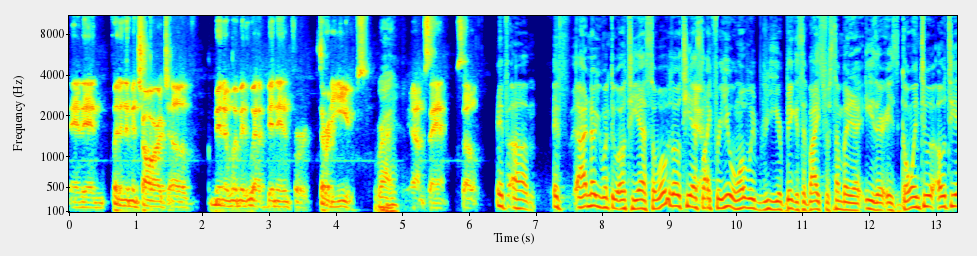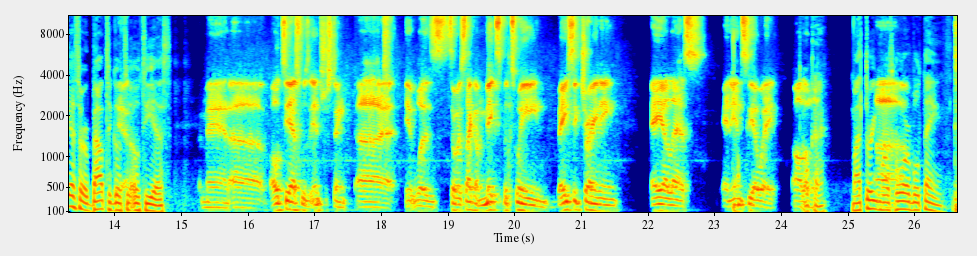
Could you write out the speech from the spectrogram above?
and then putting them in charge of men and women who have been in for 30 years. Right. You know what I'm saying? So if um if I know you went through OTS, so what was OTS yeah. like for you, and what would be your biggest advice for somebody that either is going to OTS or about to go yeah. to OTS? Man, uh, OTS was interesting. Uh, it was so it's like a mix between basic training, ALS, and NCOA all okay. in. My three most Uh, horrible things.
